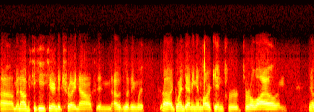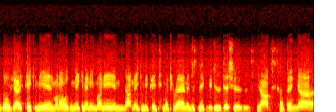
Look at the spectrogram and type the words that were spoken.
um, and obviously he's here in Detroit now, and I was living with uh, Glendening and Larkin for for a while, and you know those guys taking me in when I wasn't making any money and not making me pay too much rent and just making me do the dishes is you know obviously something uh,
